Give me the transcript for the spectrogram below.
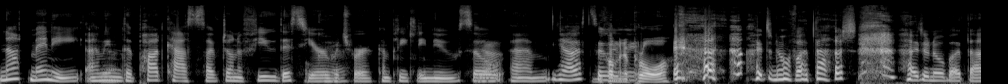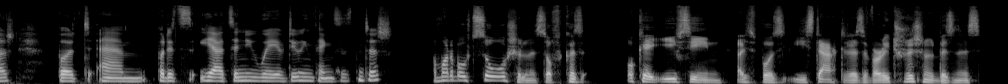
not many. I mean, Yeah. the podcasts I've done a few this year, Okay. which were completely new. So, um, yeah, so Becoming a pro. I don't know about that. I don't know about that. But um, but it's yeah, it's a new way of doing things, isn't it? And what about social and stuff? Because, okay, you've seen, I suppose, you started as a very traditional business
